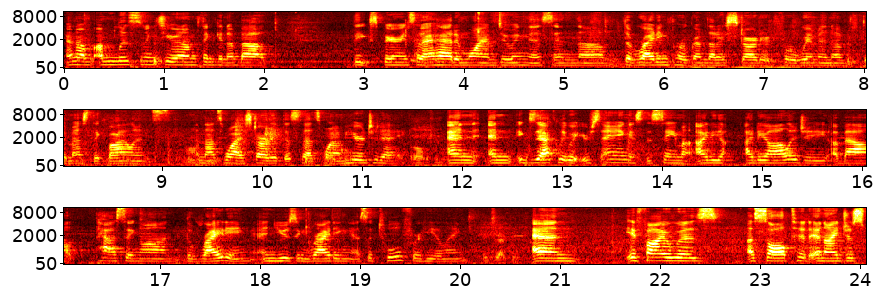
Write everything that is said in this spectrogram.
and I'm I'm listening to you, and I'm thinking about the experience that I had and why I'm doing this, and um, the writing program that I started for women of domestic violence, and that's why I started this. That's why I'm here today. Okay. And and exactly what you're saying is the same ide- ideology about passing on the writing and using writing as a tool for healing. Exactly. And if I was assaulted and I just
